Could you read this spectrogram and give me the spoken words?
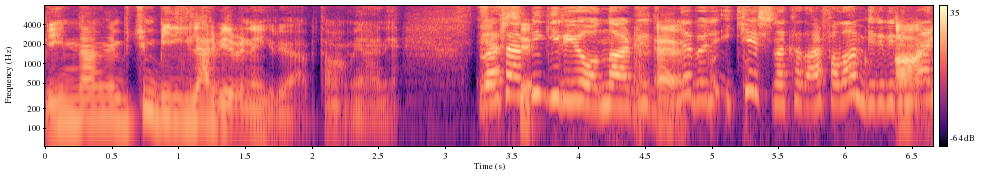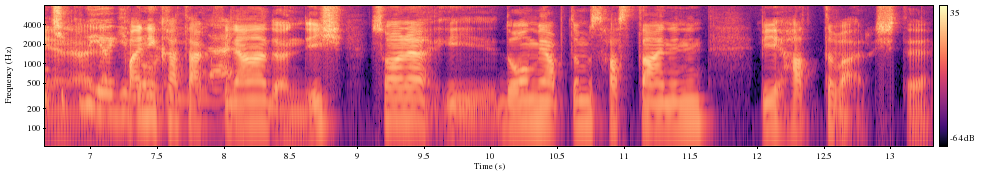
bilmem ne bütün bilgiler birbirine giriyor abi tamam yani. Zaten Hepsi- bir giriyor onlar birbirine Evet. böyle iki yaşına kadar falan biri birinden Aynen çıkmıyor öyle. gibi Panik atak bilgiler. filana döndü iş. Sonra e, doğum yaptığımız hastanenin bir hattı var işte.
